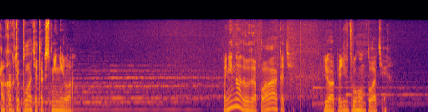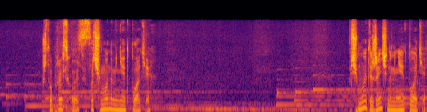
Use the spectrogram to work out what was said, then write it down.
А как ты платье так сменила? Да не надо туда плакать. Лё, опять в другом платье. Что происходит? Почему она меняет платье? Почему эта женщина меняет платье?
